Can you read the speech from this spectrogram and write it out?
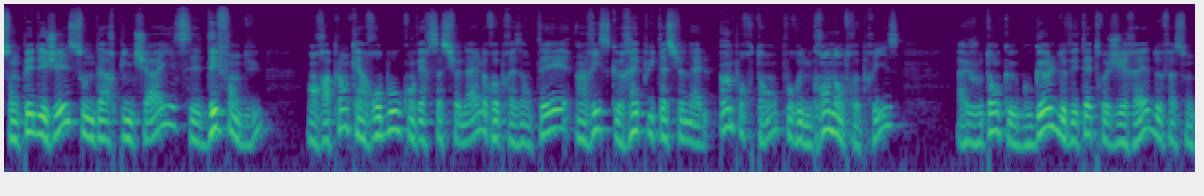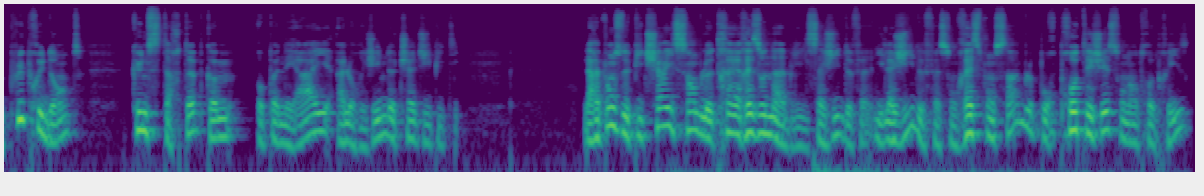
son PDG, Sundar Pichai, s'est défendu en rappelant qu'un robot conversationnel représentait un risque réputationnel important pour une grande entreprise, ajoutant que Google devait être géré de façon plus prudente qu'une start-up comme OpenAI à l'origine de ChatGPT. La réponse de Pichai semble très raisonnable. Il, il, agit de façon responsable pour protéger son entreprise,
